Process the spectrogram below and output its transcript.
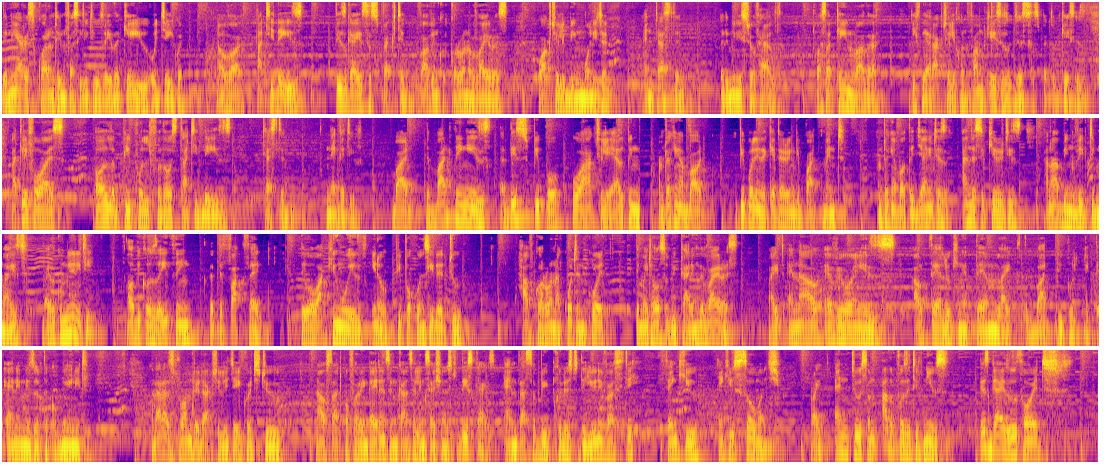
the nearest quarantine facility was either KU or JKUAT. Now, over 30 days, these guys suspected of having coronavirus were actually being monitored and tested by the Ministry of Health to ascertain rather if they are actually confirmed cases or just suspected cases. Luckily for us, all the people for those 30 days tested negative. But the bad thing is that these people who are actually helping, I'm talking about people in the catering department, I'm talking about the janitors and the securities, are now being victimized by the community. All because they think that the fact that they were working with, you know, people considered to have corona, quote unquote, they might also be carrying the virus, right? And now everyone is out there looking at them like the bad people, like the enemies of the community. And that has prompted actually JKUAT to now start offering guidance and counseling sessions to these guys. And that's a big kudos to the university. Thank you. Thank you so much. Right. And to some other positive news. These guys who thought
